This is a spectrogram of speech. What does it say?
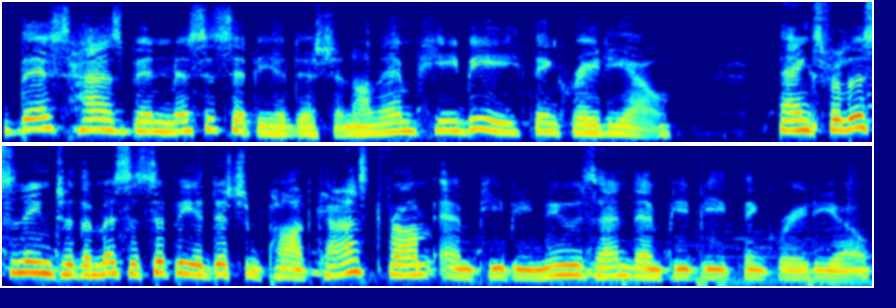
This has been Mississippi Edition on MPB Think Radio. Thanks for listening to the Mississippi Edition podcast from MPB News and MPB Think Radio.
